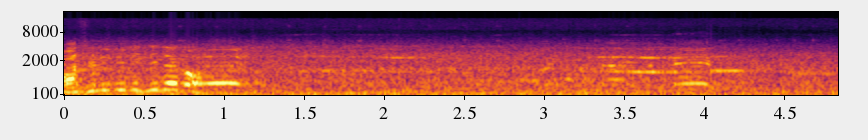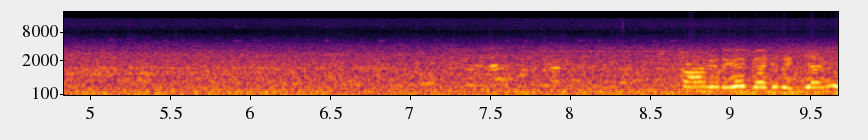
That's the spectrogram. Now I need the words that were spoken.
मछली भी दिखी देखो कहाँ गाड़ी लगी आगे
